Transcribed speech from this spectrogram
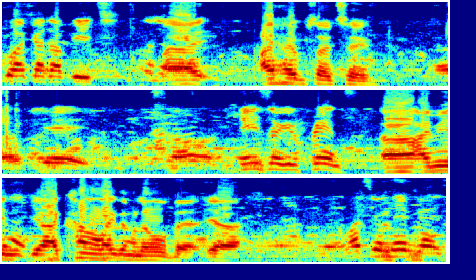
Kuakata Beach? I I hope so too. Okay. So these are your friends. Uh, I mean, yeah, I kind of like them a little bit. Yeah. What's your name, guys?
